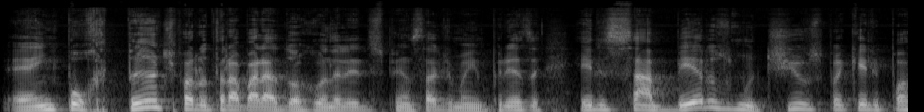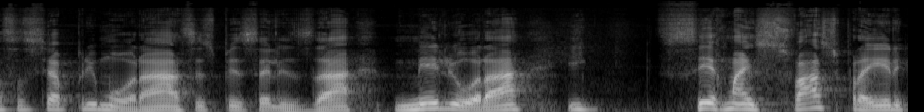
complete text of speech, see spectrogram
é importante para o trabalhador, quando ele é dispensado de uma empresa, ele saber os motivos para que ele possa se aprimorar, se especializar, melhorar e ser mais fácil para ele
